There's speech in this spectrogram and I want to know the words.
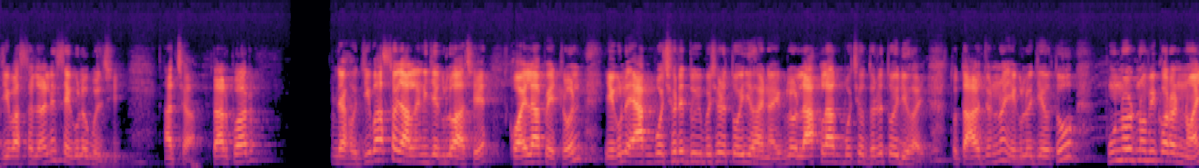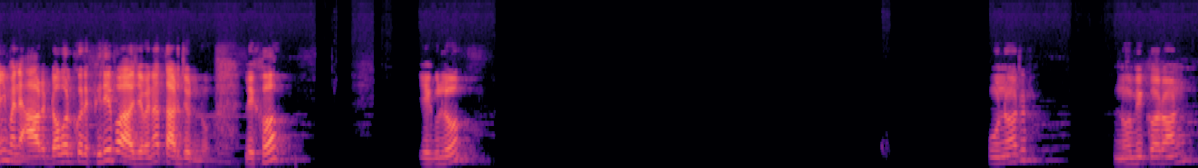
জীবাশ্ম জ্বালানি সেগুলো বলছি। আচ্ছা তারপর দেখো, জীবাশ্ম জ্বালানি যেগুলো আছে, কয়লা, পেট্রোল, এগুলো এক বছরে, দুই বছরে তৈরি হয় না। এগুলো লাখ লাখ বছর ধরে তৈরি হয়। তো তার জন্য এগুলো যেহেতু পুনর্নবীকরণ নয় মানে আর ডবল করে ফিরে পাওয়া যাবে না তার জন্য। লেখো। এগুলো পুনর্নবীকরণ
